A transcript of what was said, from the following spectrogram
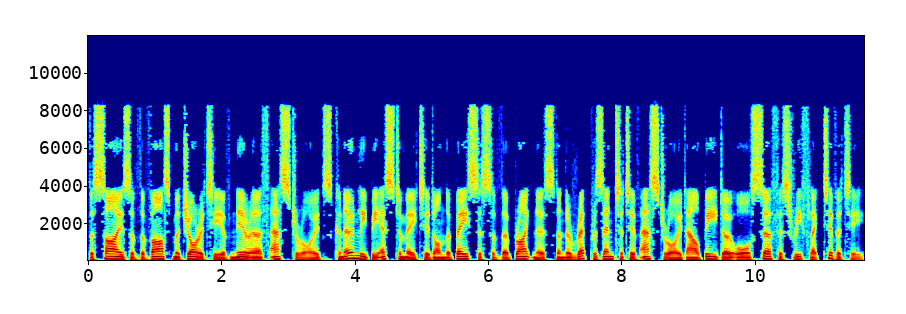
the size of the vast majority of near-Earth asteroids can only be estimated on the basis of their brightness and a representative asteroid albedo or surface reflectivity,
